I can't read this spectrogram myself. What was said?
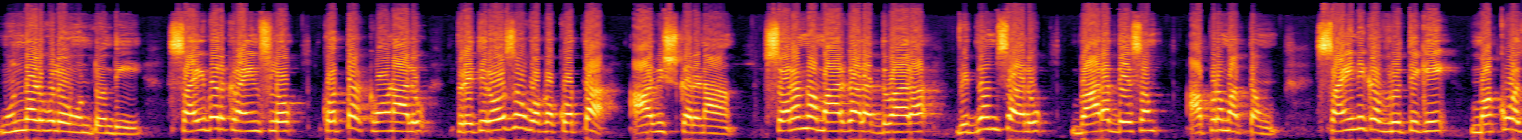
ముందడుగులో ఉంటుంది. సైబర్ క్రైమ్స్లో కొత్త కోణాలు ప్రతిరోజు ఒక కొత్త ఆవిష్కరణ. సొరంగ మార్గాల ద్వారా విధ్వంసాలు భారతదేశం అప్రమత్తం. సైనిక వృత్తికి మక్కువ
